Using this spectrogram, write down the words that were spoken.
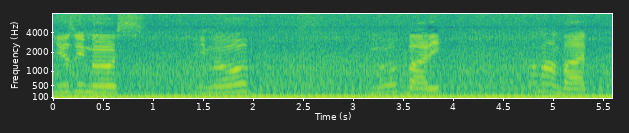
Excuse me, Moose. Can you move? Move, buddy. Come on, bud.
